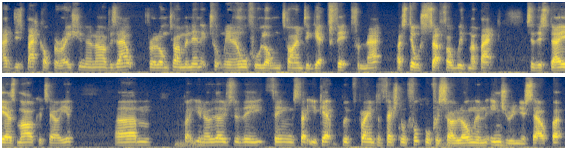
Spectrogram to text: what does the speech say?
had this back operation and I was out for a long time. And then it took me an awful long time to get fit from that. I still suffer with my back to this day, as Mark could tell you. Um, but you know, those are the things that you get with playing professional football for so long and injuring yourself. But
